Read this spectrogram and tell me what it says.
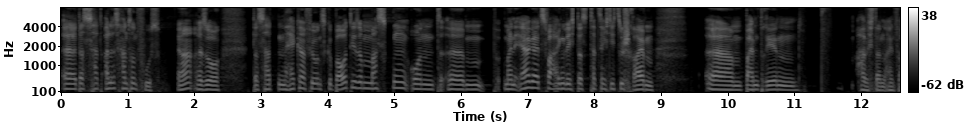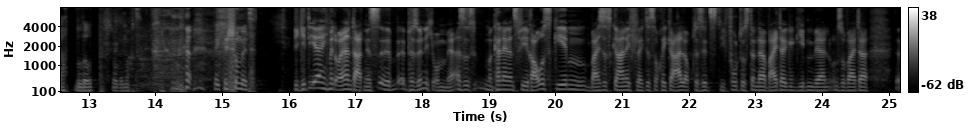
äh, das hat alles Hand und Fuß. Ja, also das hat ein Hacker für uns gebaut, diese Masken. Und ähm, mein Ehrgeiz war eigentlich, das tatsächlich zu schreiben. Ähm, beim Drehen habe ich dann einfach blub so gemacht. geschummelt. Wie geht ihr eigentlich mit euren Daten jetzt äh, persönlich um? Ja? Also es, man kann ja ganz viel rausgeben, weiß es gar nicht, vielleicht ist es auch egal, ob das jetzt die Fotos dann da weitergegeben werden und so weiter. Äh,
